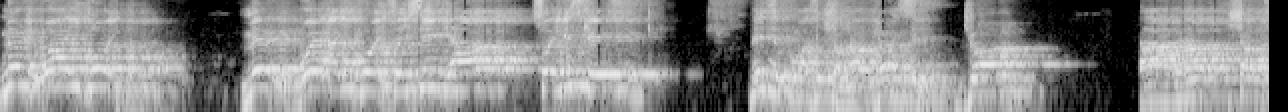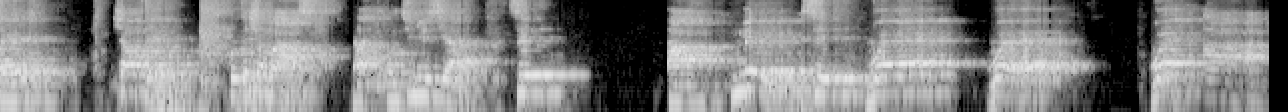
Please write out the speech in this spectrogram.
Mary, where are you going? Mary, where are you going? So you see, you have, so in this case, this is a conversation. Now, John is saying, John, uh, we have shouted, shouted, quotation marks, that continues here. Say, uh, Mary, say, where, where, where are,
